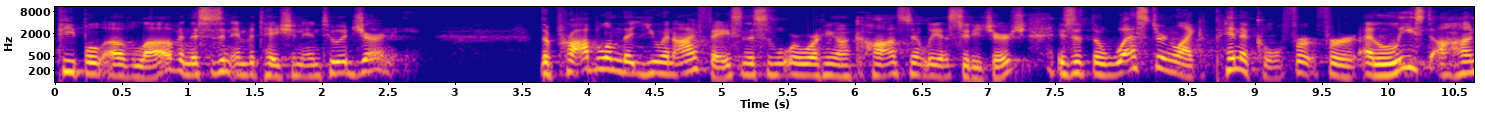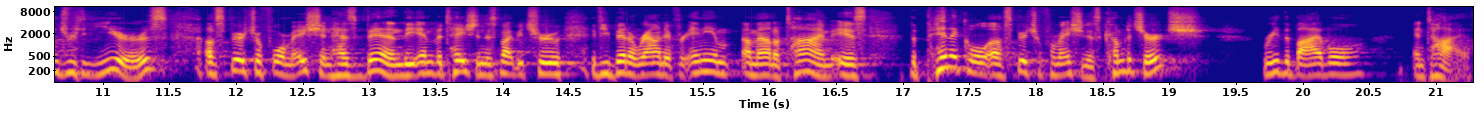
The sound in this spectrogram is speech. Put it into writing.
people of love. And this is an invitation into a journey. The problem that you and I face, and this is what we're working on constantly at City Church, is that the Western like pinnacle for, for at least 100 years of spiritual formation has been the invitation. This might be true if you've been around it for any amount of time, is the pinnacle of spiritual formation is come to church, read the Bible, and tithe.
